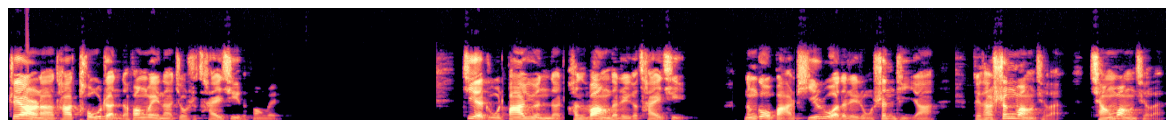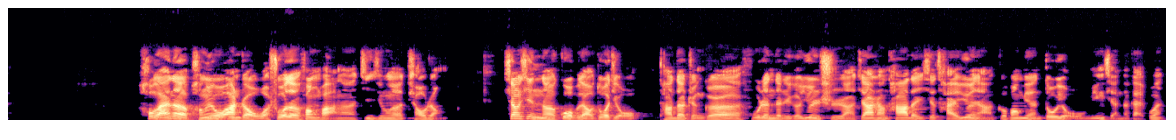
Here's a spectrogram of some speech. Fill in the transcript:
这样呢，它头枕的方位呢就是财气的方位，借助八运的很旺的这个财气，能够把疲弱的这种身体呀，给它升旺起来，强旺起来。后来呢，朋友按照我说的方法呢进行了调整，相信呢过不了多久。他的整个夫人的这个运势啊，加上他的一些财运啊，各方面都有明显的改观。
